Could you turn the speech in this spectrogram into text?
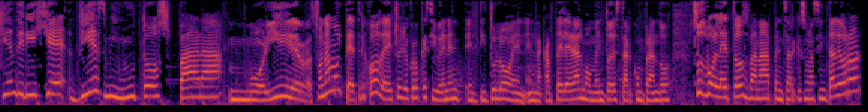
quien dirige 10 minutos para morir. Suena muy tétrico, de hecho yo creo que si ven el, el título en, la cartelera al momento de estar comprando sus boletos van a pensar que es una cinta de horror,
